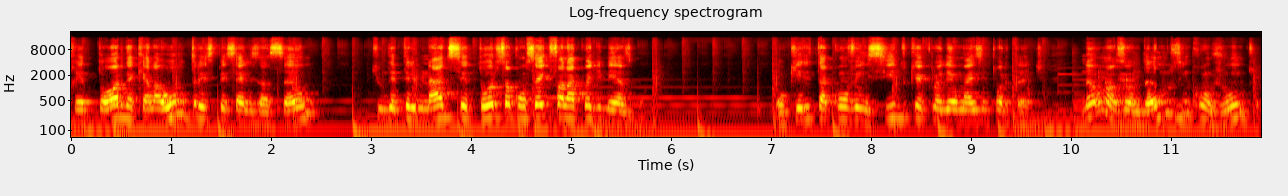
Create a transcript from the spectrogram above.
retorne àquela ultra especialização que um determinado setor só consegue falar com ele mesmo. Ou que ele está convencido que aquilo ali é o mais importante. Não, nós andamos em conjunto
